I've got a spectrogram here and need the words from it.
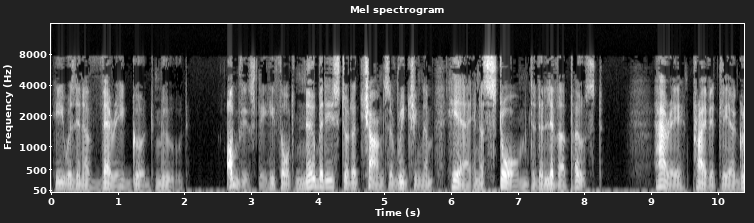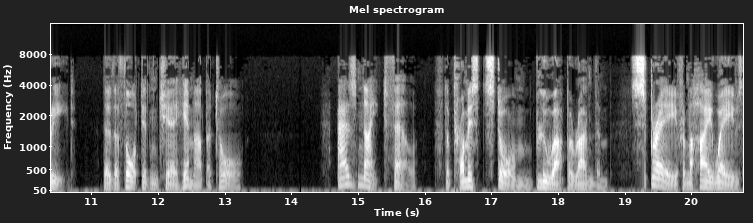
He was in a very good mood. Obviously he thought nobody stood a chance of reaching them here in a storm to deliver post. Harry privately agreed, though the thought didn't cheer him up at all. As night fell, the promised storm blew up around them. Spray from the high waves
